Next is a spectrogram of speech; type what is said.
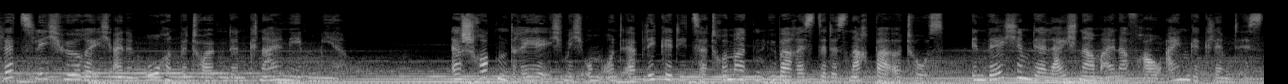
Plötzlich höre ich einen ohrenbetäubenden Knall neben mir. Erschrocken drehe ich mich um und erblicke die zertrümmerten Überreste des Nachbarautos, in welchem der Leichnam einer Frau eingeklemmt ist.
